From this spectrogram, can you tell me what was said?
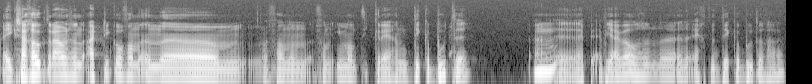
Hey, ik zag ook trouwens een artikel van, een, ehm, van, een, van iemand die kreeg een dikke boete. Mhm. eh, heb, heb jij wel eens een, eh, een echte dikke boete gehad?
